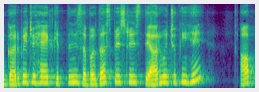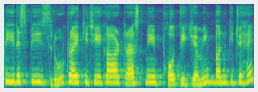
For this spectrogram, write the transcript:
घर पे जो है कितनी ज़बरदस्त पेस्ट्रीज तैयार हो चुकी हैं। आप ये रेसिपी ज़रूर ट्राई कीजिएगा। ट्रस्ट में बहुत ही यमी बन के जो है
